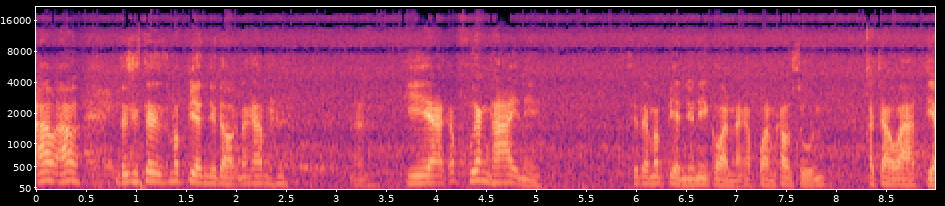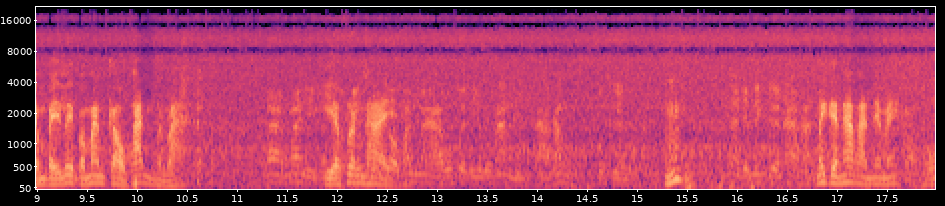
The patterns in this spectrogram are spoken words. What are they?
เอาเอาเดี๋ยวซิสเตอร์มาเปลี่ยนอยู่ดอกนะครับเออเกียร์กับเฟื่องท้ายนี่ซิ สเตอร์มาเปลี่ยนอยู่นี่ก่อนนะครับก่อนเข้าศูนย์เขาเจ้าว่าเตรียมไปเลยประมาณเก้าพันคนว่ามามานี่เกียร์เฟื่องไทยสองพันมาหาผมเปิดทีประมาณห้าพันบ่เกินหึน่าจะไม่เกินห้าพัน ไม่เกินห้าพันใช่ไหมครับ โอ้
